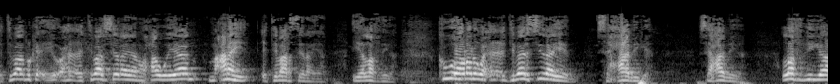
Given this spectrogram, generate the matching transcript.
Itibar marka waxay ictibaar siinayaan waxaa weeyaan macnahay ictibaar siinayaan iyo lafdiga. Kuwii horena waxay ictibaar siinayeen saxaabiga. Saxaabiga. Lafdiga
